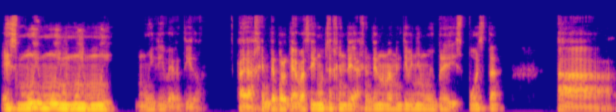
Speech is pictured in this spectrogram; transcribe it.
es muy, muy, muy, muy, muy divertido a la gente, porque además hay mucha gente, la gente normalmente viene muy predispuesta a,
